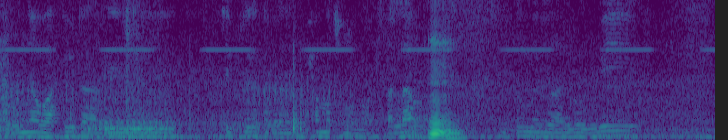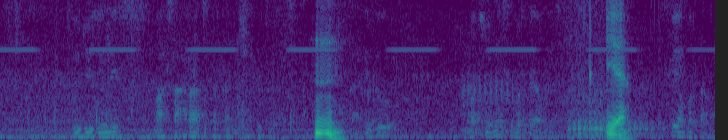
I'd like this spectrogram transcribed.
turunnya wahyu dari Jibril kepada Muhammad SAW hmm. itu melalui tujuh jenis bahasa Arab katanya di situ. Hmm. Nah itu maksudnya seperti apa? Iya. Itu yang pertama.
